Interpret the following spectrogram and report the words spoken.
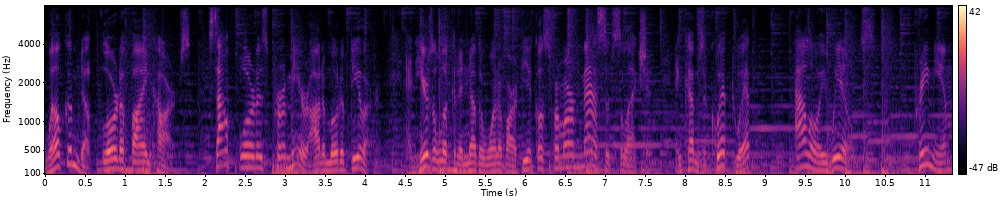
Welcome to Florida Fine Cars, South Florida's premier automotive dealer. And here's a look at another one of our vehicles from our massive selection and comes equipped with alloy wheels, premium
